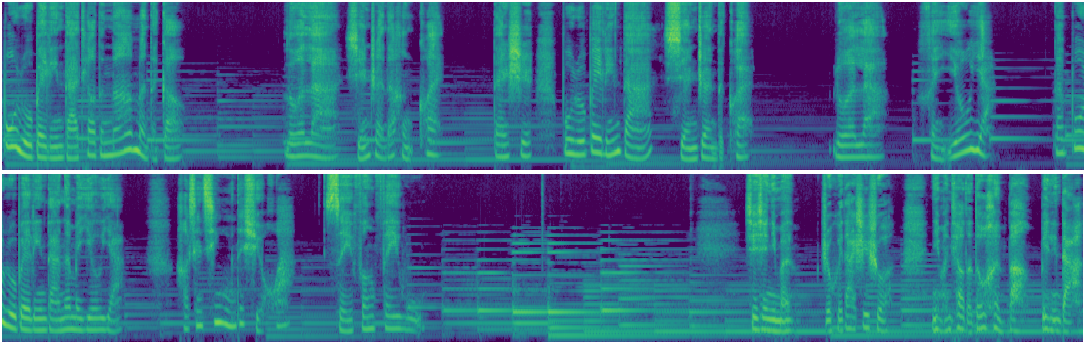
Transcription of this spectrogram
不如贝琳达跳得那么的高。罗拉旋转得很快，但是不如贝琳达旋转得快。罗拉很优雅，但不如贝琳达那么优雅，好像轻盈的雪花。随风飞舞。谢谢你们，指挥大师说：“你们跳的都很棒。”贝琳达，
